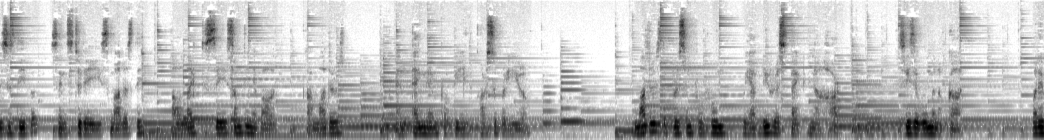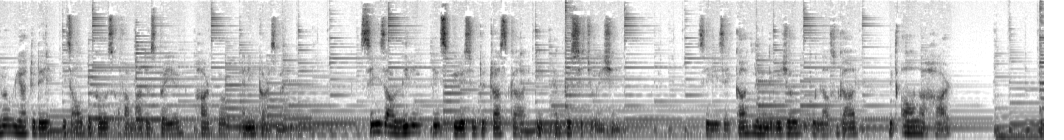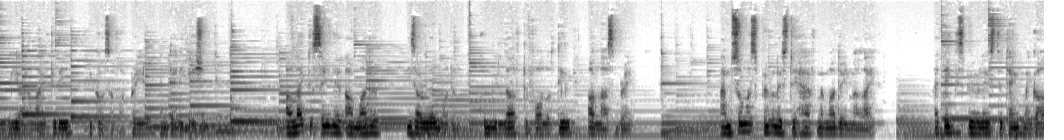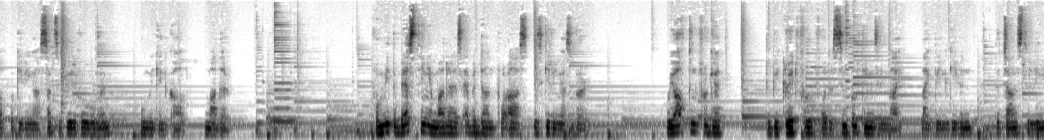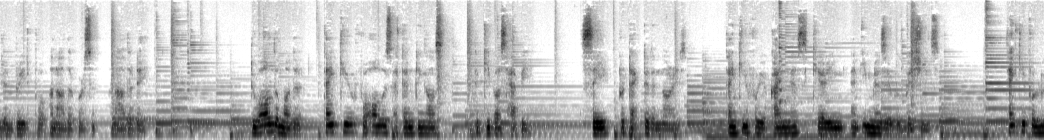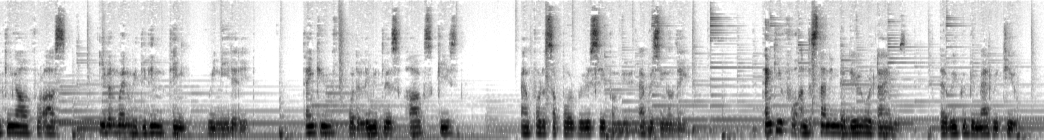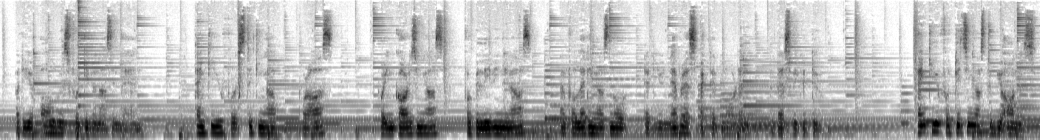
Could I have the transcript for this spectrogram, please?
this is Deepak. Since today is Mother's Day, I would like to say something about our mothers and thank them for being our superhero. Mother is the person for whom we have due respect in our heart. She is a woman of God. Whatever we are today is all because of our mother's prayer, hard work, and encouragement. She is our living inspiration to trust God in every situation. She is a godly individual who loves God with all our heart. And we are alive today because of our prayer and dedication. I would like to say that our mother is our role model whom we love to follow till our last breath. I'm so much privileged to have my mother in my life. I take this privilege to thank my God for giving us such a beautiful woman whom we can call Mother. For me, the best thing a mother has ever done for us is giving us birth. We often forget to be grateful for the simple things in life, like being given the chance to live and breathe for another person, another day. To all the mother, thank you for always attempting us to keep us happy, safe, protected, and nourished. Thank you for your kindness, caring, and immeasurable patience. Thank you for looking out for us even when we didn't think we needed it. Thank you for the limitless hugs, kisses, and for the support we receive from you every single day. Thank you for understanding that there were times that we could be mad with you, but you have always forgiven us in the end. Thank you for sticking up for us, for encouraging us, for believing in us, and for letting us know that you never expected more than the best we could do. Thank you for teaching us to be honest,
